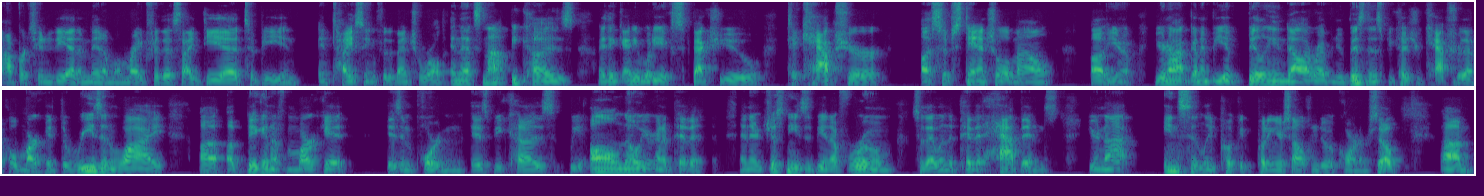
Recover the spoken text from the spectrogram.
opportunity at a minimum, right? For this idea to be in, enticing for the venture world. And that's not because I think anybody expects you to capture a substantial amount. Uh, you know, you're not going to be a billion dollar revenue business because you capture that whole market. The reason why uh, a big enough market is important is because we all know you're going to pivot and there just needs to be enough room so that when the pivot happens, you're not instantly put, putting yourself into a corner. So, um,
